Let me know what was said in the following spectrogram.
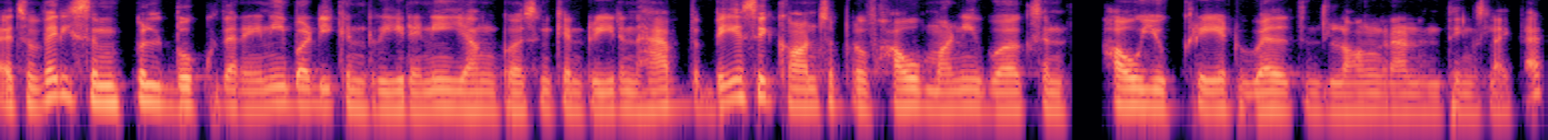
It's a very simple book that anybody can read, any young person can read and have the basic concept of how money works and how you create wealth in the long run and things like that.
